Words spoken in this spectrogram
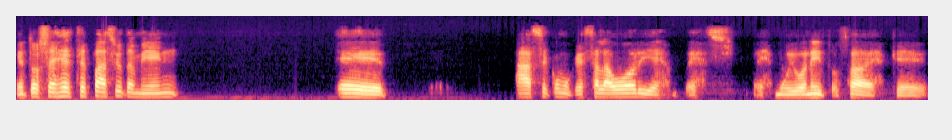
entonces este espacio también eh, hace como que esa labor y es, es, muy bonito, ¿sabes? Que,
